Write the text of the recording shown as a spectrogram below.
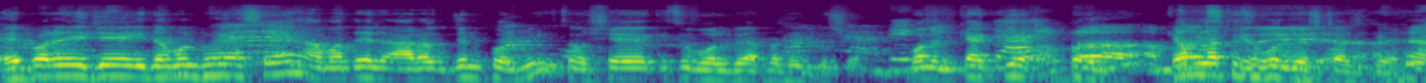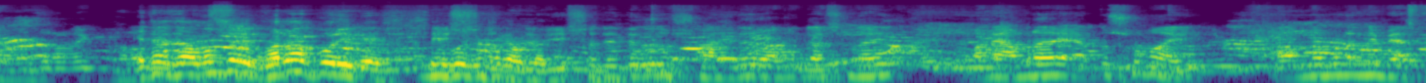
এরপরে এই যে ইনামুল ভাই আছে আমাদের আর একজন কর্মী তো সে কিছু বলবে আপনাদের উদ্দেশ্যে। বলেন কে- কে- কেমন লাগতেছে পরিবেশটা আজকে? হ্যাঁ আমাদের অনেক ভালো এটা অবশ্যই ঘরোয়া পরিবেশ? নিঃসন্দেহে কোনো সন্দেহের অবকাশ নাই। মানে আমরা এত সময় রান্না বান্না নিয়ে ব্যস্ত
